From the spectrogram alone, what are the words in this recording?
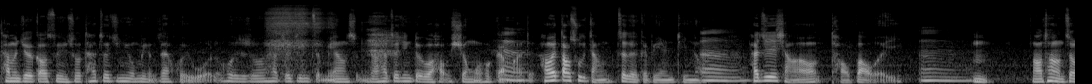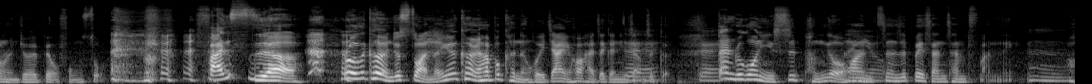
他们就会告诉你说，他最近又没有再回我了，或者说他最近怎么样什么的，他最近对我好凶哦，或干嘛的，他会到处讲这个给别人听哦。嗯，他就是想要逃报而已。嗯嗯。然后通常这种人就会被我封锁，烦死了。如果是客人就算了，因为客人他不可能回家以后还在跟你讲这个。对。但如果你是朋友的话，你真的是被三餐烦呢。嗯。哦，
